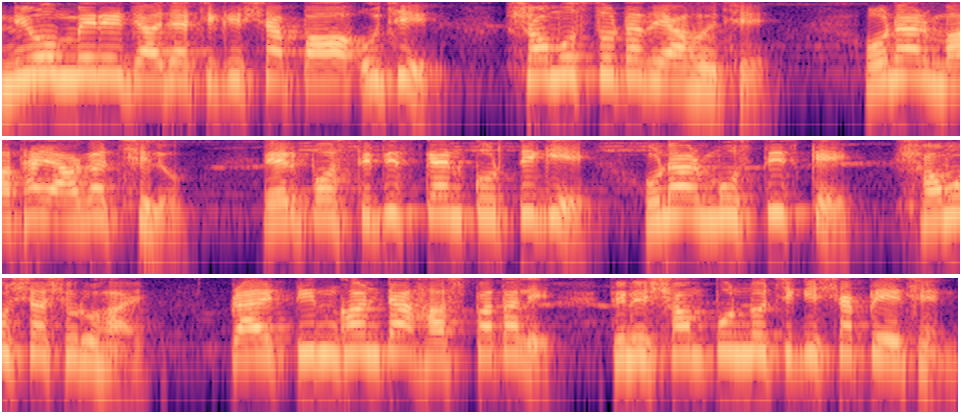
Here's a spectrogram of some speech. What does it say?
নিয়ম মেনে যা যা চিকিৎসা পাওয়া উচিত, সমস্তটা দেওয়া হয়েছে। ওনার মাথায় আঘাত ছিল। এরপর সিটি স্ক্যান করতে গিয়ে ওনার মস্তিষ্কে সমস্যা শুরু হয়। প্রায় তিন ঘণ্টা হাসপাতালে তিনি সম্পূর্ণ চিকিৎসা পেয়েছেন।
